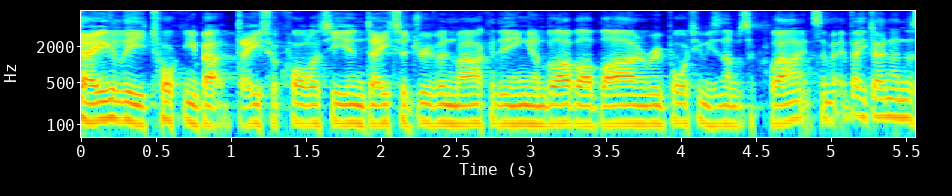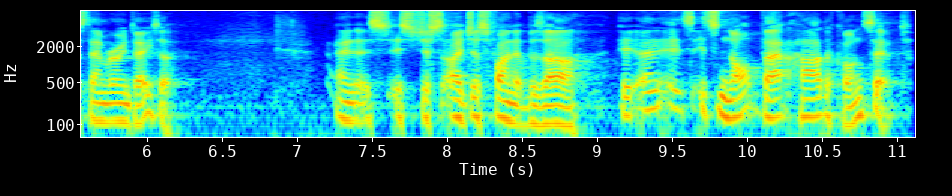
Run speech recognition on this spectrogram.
daily talking about data quality and data driven marketing and blah, blah, blah, and reporting these numbers to clients. And they don't understand their own data. And it's, it's just, I just find it bizarre. It, it's, it's not that hard a concept.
